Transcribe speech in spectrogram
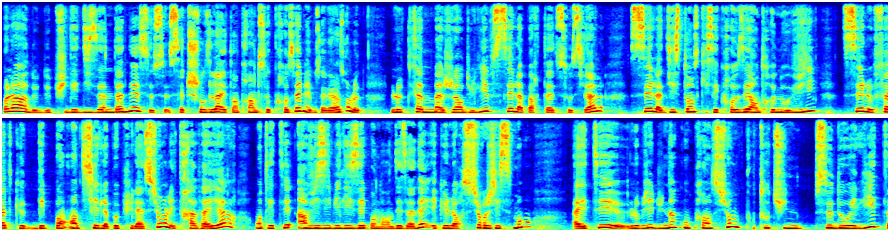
voilà, depuis des dizaines d'années. cette chose-là est en train de se creuser, mais vous avez raison. Le, le thème majeur du livre, c'est l'apartheid social, c'est la distance qui s'est creusée entre nos vies, c'est le fait que des pans entiers de la population, les travailleurs, ont été invisibilisés pendant des années et que leur surgissement a été l'objet d'une incompréhension pour toute une pseudo-élite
